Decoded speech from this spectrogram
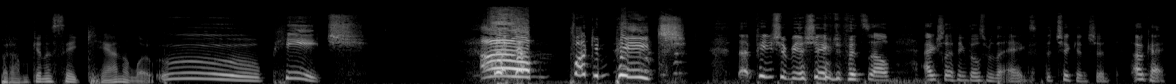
but I'm going to say cantaloupe. Ooh, peach. Oh, fucking peach! That peach should be ashamed of itself. Actually, I think those were the eggs. The chicken should. Okay.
